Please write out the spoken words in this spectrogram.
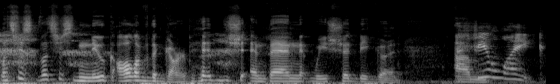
Let's just let's just nuke all of the garbage, and then we should be good. I um, feel like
